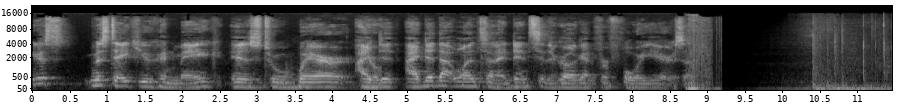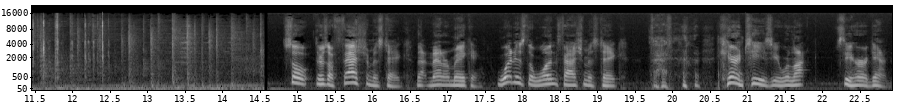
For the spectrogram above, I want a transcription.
biggest mistake you can make is to wear. I did. I did that once, and I didn't see the girl again for four years. So there's a fashion mistake that men are making. What is the one fashion mistake that guarantees you will not see her again?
